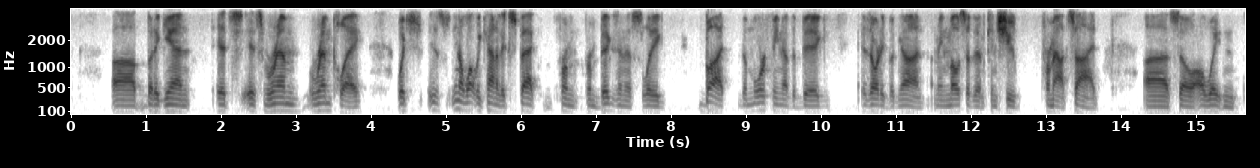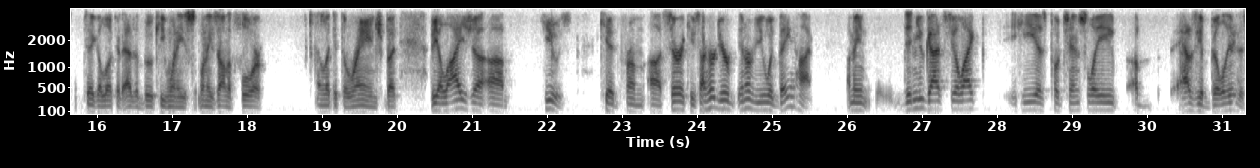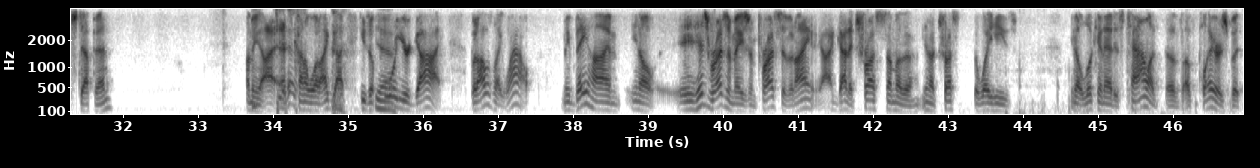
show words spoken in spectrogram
Uh, but again, it's it's rim rim play, which is you know what we kind of expect from from bigs in this league. But the morphing of the big has already begun. I mean, most of them can shoot from outside. Uh, so I'll wait and take a look at Azubuike when he's when he's on the floor and look at the range. But the Elijah uh, Hughes kid from uh, Syracuse, I heard your interview with Boeheim. I mean, didn't you guys feel like he is potentially uh, has the ability to step in? I mean, I, yes. that's kind of what I got. He's a yeah. four-year guy, but I was like, wow. I mean, Boeheim, you know, his resume is impressive, and I I got to trust some of the, you know, trust the way he's, you know, looking at his talent of of players. But,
